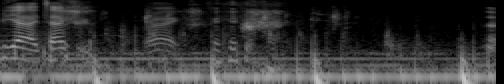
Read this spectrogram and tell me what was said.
yeah, I tagged you. Right. Uh,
